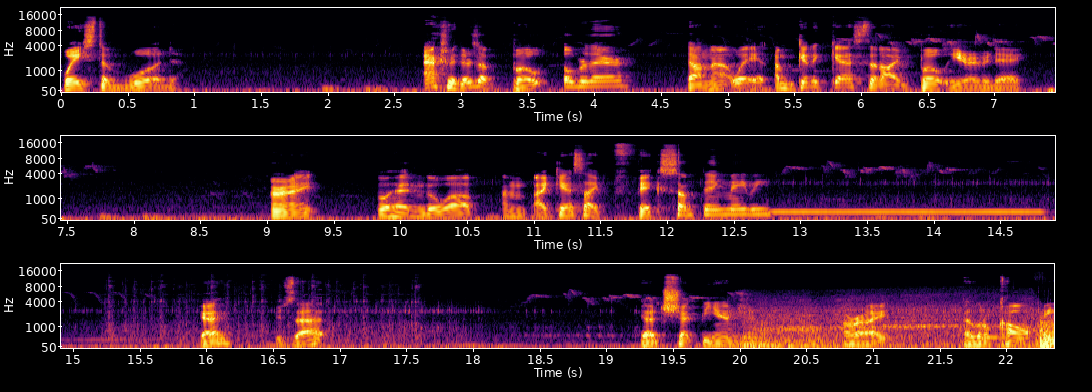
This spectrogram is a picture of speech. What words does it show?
Waste of wood. Actually, there's a boat over there, down that way. I'm gonna guess that I boat here every day. All right, go ahead and go up. Um, I guess I fix something, maybe. Okay, use that. Gotta check the engine. All right, a little coffee.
